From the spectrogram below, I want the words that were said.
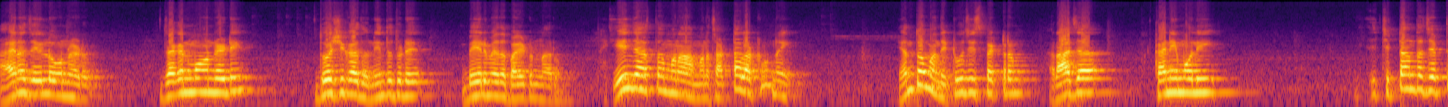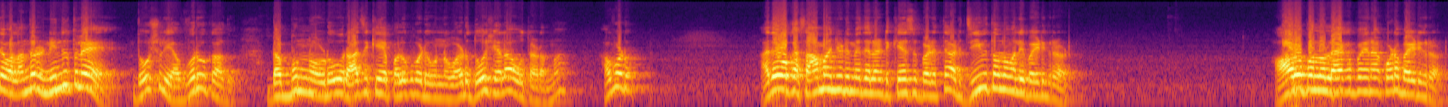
ఆయన జైల్లో ఉన్నాడు. జగన్మోహన్ రెడ్డి దోషి కాదు నిందితుడే. బెయిల్ మీద బయట ఉన్నారు ఏం చేస్తాం మన మన చట్టాలు అట్లున్నాయి. ఎంతోమంది two G spectrum Raja Kanimozhi ఈ చిట్టా అంతా చెప్తే వాళ్ళందరూ నిందితులే. దోషులు ఎవ్వరూ కాదు. డబ్బున్నోడు రాజకీయ పలుకుబడి ఉన్నవాడు దోషి ఎలా అవుతాడమ్మా? అవ్వడు. అదే ఒక సామాన్యుడి మీద ఇలాంటి కేసు పడితే ఆడు జీవితంలో మళ్ళీ బయటికి రాడు. ఆరోపణలు లేకపోయినా కూడా బయటికి రాడు.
